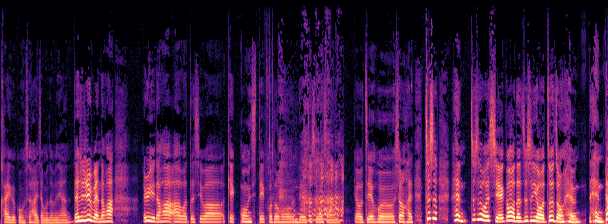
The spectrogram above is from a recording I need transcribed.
开一个公司，还怎么怎么样？但是日本的话，日语的话啊，我的希望結婚して子供を産んで，就是我想要结婚生孩子，就是很，就是我学过的，就是有这种很很大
